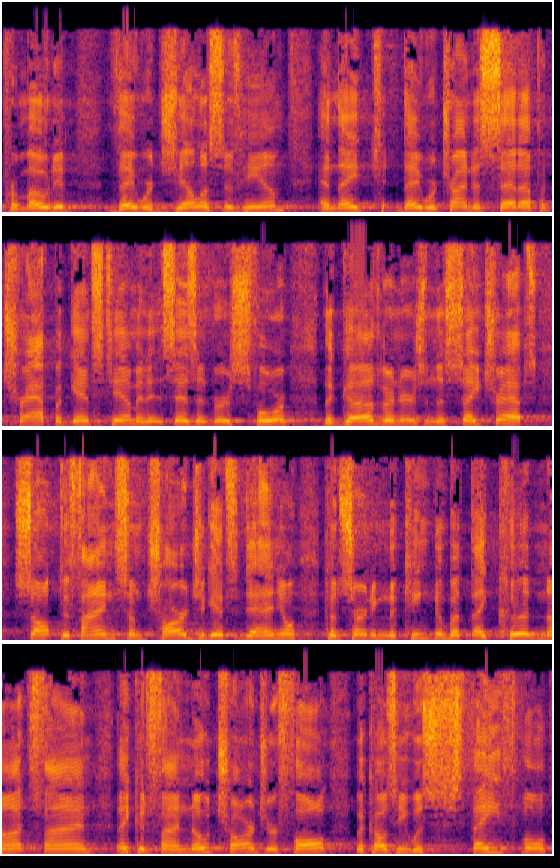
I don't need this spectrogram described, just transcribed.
promoted. They were jealous of him and they, they were trying to set up a trap against him. And it says in verse 4, the governors and the satraps sought to find some charge against Daniel concerning the kingdom, but they could not find, they could find find no charge or fault because he was faithful,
